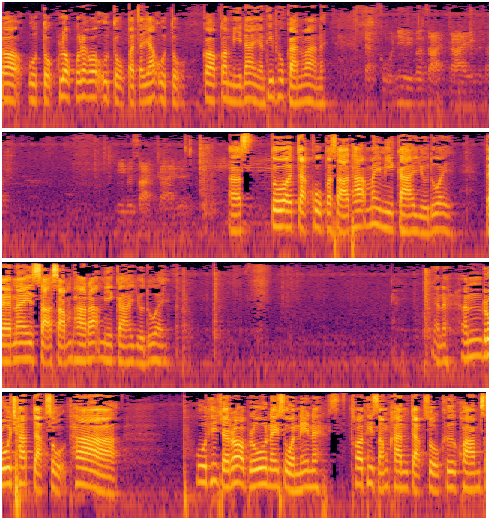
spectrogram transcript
ก็อุตุโลกเรียกว่าอุตุปัจจยะอุตุก็ก็มีได้อย่างที่ผู้การว่านะจากขูนี่มีประสาทกายนะครับมีประสาทกายด้วยตัวจักขู่ภาษาทะไม่มีกายอยู่ด้วย แต่ในสสัมภาระมีกายอยู่ด้วยนะอันรู้ชัดจากสุถ้าผู้ที่จะรอบรู้ในส่วนนี้นะข้อที่สำคัญจากสุคือความใส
